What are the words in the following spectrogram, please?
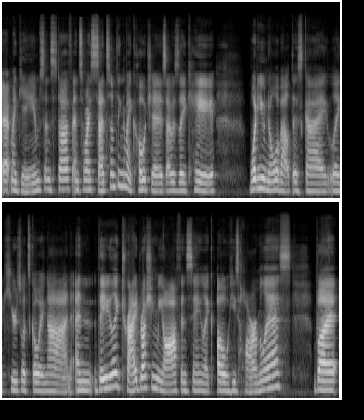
at my games and stuff. And so i said something to my coaches. I was like hey what do you know about this guy? Like here's what's going on. And they like tried brushing me off and saying like oh he's harmless. But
